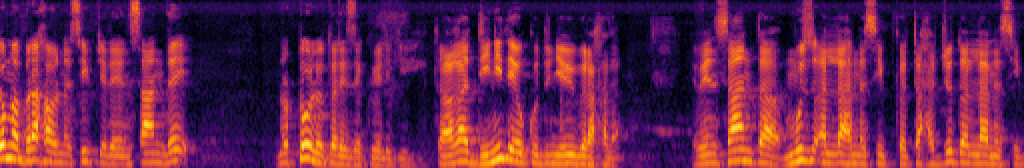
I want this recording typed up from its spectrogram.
کم برخه او نصیب چې د انسان دی نو ټولو ته رزق ویل کیږي کاغه دینی دی او کو دنیوي برخه ده یو انسان ته مز الله نصیب ک تهجد الله نصیب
